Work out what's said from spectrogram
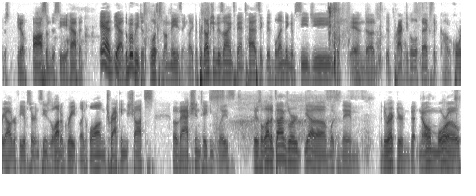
just you know awesome to see happen. And yeah, the movie just looks amazing. Like the production design's fantastic, the blending of CG and uh, the practical effects, the choreography of certain scenes. There's a lot of great like long tracking shots of action taking place. There's a lot of times where yeah, um, what's his name, the director Noam Murro,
